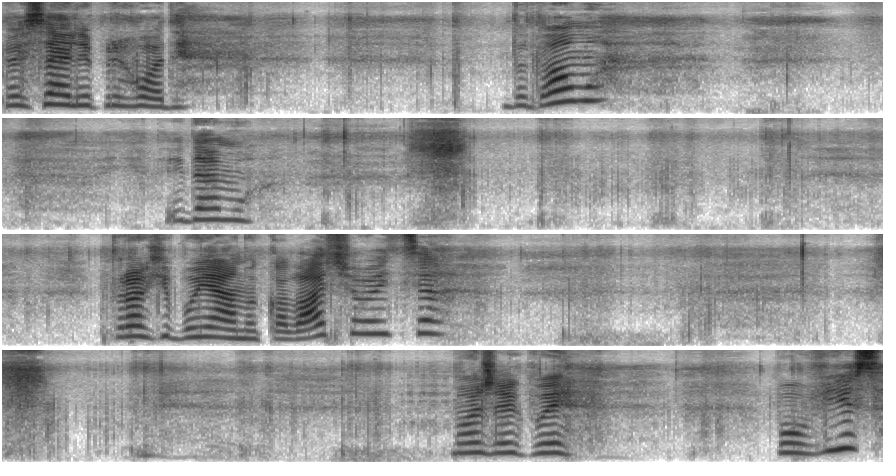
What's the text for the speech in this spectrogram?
веселі пригоди. Додому. Йдемо. Трохи буян околачується. Може, якби був віз,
